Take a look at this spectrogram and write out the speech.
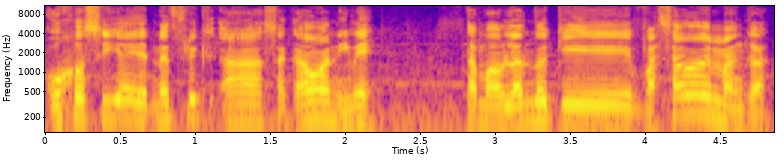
Ojo, sí, eh, Netflix ha sacado anime. Estamos hablando que basado en manga,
